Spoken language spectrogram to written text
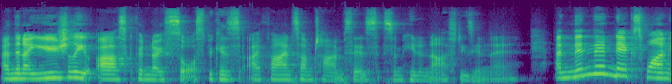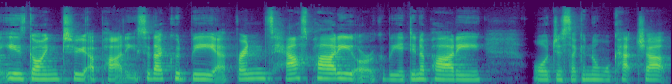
And then I usually ask for no sauce because I find sometimes there's some hidden nasties in there. And then the next one is going to a party. So that could be a friend's house party or it could be a dinner party or just like a normal catch up.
